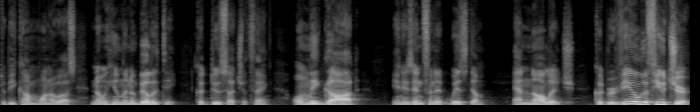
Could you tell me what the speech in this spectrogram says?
to become one of us. No human ability could do such a thing. Only God, in His infinite wisdom and knowledge, could reveal the future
